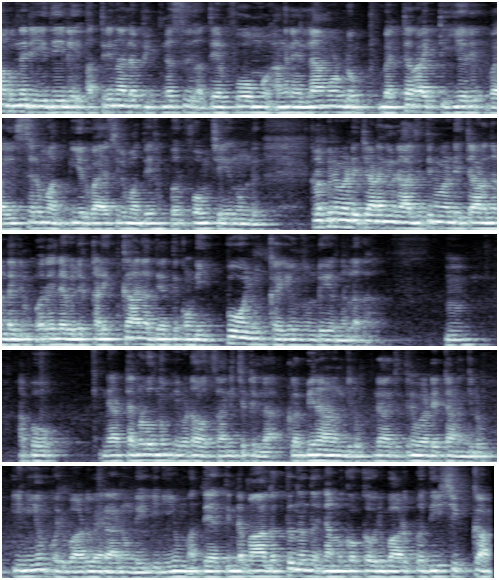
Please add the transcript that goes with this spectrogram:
ആകുന്ന രീതിയിൽ അത്രയും നല്ല ഫിറ്റ്നസ് അദ്ദേഹം ഫോം അങ്ങനെ എല്ലാം കൊണ്ടും ബെറ്ററായിട്ട് ഈ ഒരു വയസ്സിലും ഈ ഒരു വയസ്സിലും അദ്ദേഹം പെർഫോം ചെയ്യുന്നുണ്ട്. ക്ലബിന് വേണ്ടിയിട്ടാണെങ്കിലും രാജ്യത്തിന് വേണ്ടിയിട്ടാണെന്നുണ്ടെങ്കിലും ഒരേ ലെവലിൽ കളിക്കാൻ അദ്ദേഹത്തെ കൊണ്ട് ഇപ്പോഴും കഴിയുന്നുണ്ട് എന്നുള്ളതാണ് അപ്പോൾ നേട്ടങ്ങളൊന്നും ഇവിടെ അവസാനിച്ചിട്ടില്ല. ക്ലബിനാണെങ്കിലും രാജ്യത്തിന് വേണ്ടിയിട്ടാണെങ്കിലും ഇനിയും ഒരുപാട് വരാനുണ്ട്. ഇനിയും അദ്ദേഹത്തിന്റെ ഭാഗത്ത് നിന്ന് നമുക്കൊക്കെ ഒരുപാട് പ്രതീക്ഷിക്കാം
